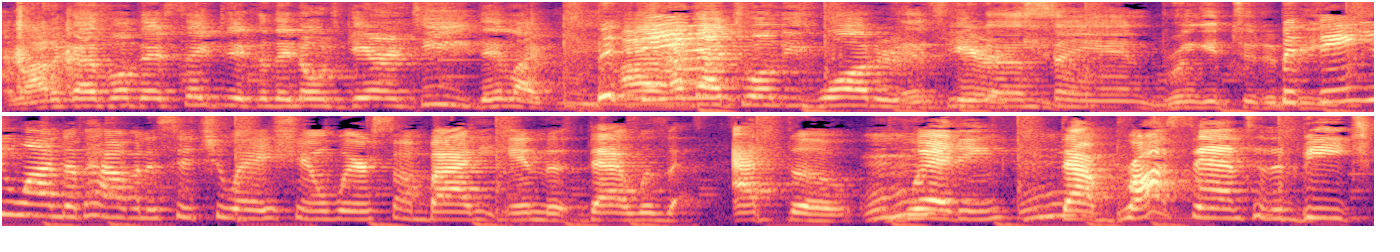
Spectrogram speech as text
a lot of guys want that safety because they know it's guaranteed. They're like, But I, I got you on these waters. If you got sand, bring it to the But beach. then you wind up having a situation where somebody in the that was at the Mm-hmm. wedding that brought sand to the beach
